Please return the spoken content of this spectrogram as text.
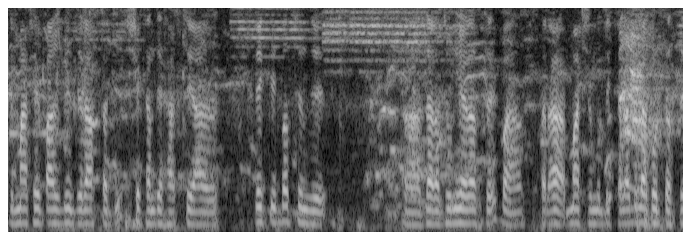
যে মাঠের পাশ দিয়ে যে রাস্তাটি, সেখান দিয়ে হাঁটছি আর দেখতেই পাচ্ছেন যে যারা জুনিয়র আছে বা তারা মাঠের মধ্যে খেলাধুলা করতেছে,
